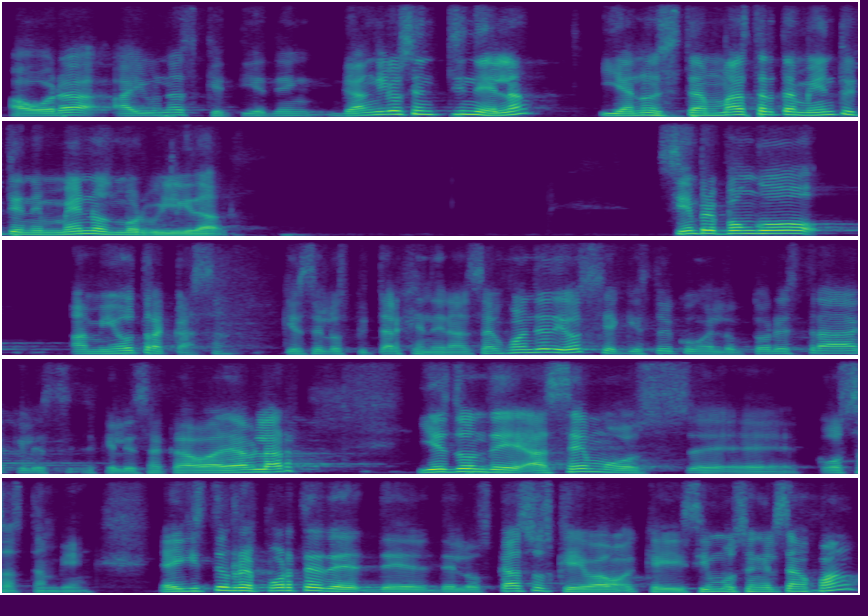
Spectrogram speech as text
ahora hay unas que tienen ganglio centinela y ya no necesitan más tratamiento y tienen menos morbilidad. Siempre pongo a mi otra casa, que es el Hospital General San Juan de Dios, y aquí estoy con el doctor Estrada, que les, que les acaba de hablar, y es donde hacemos eh, cosas también. Está un reporte de, los casos que, que hicimos en el San Juan,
